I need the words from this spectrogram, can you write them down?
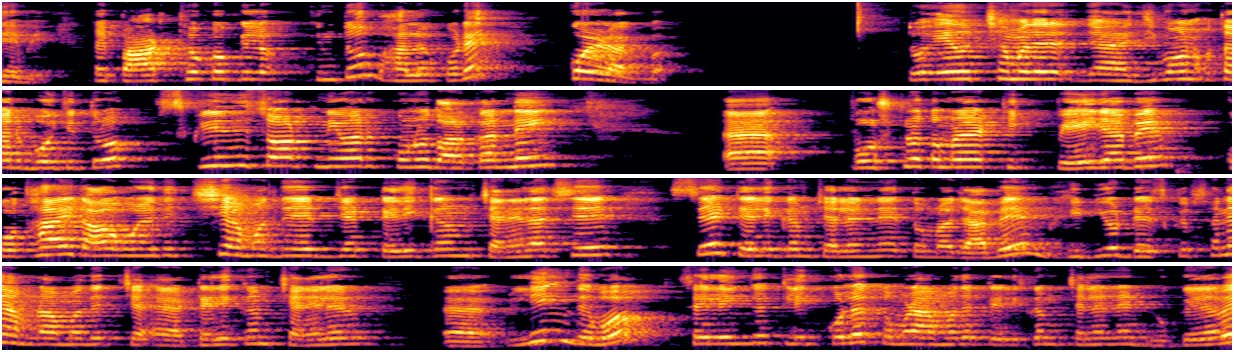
দেবে। তাই পার্থক্যগুলো কিন্তু ভালো করে করে রাখবা। তো এ হচ্ছে আমাদের জীবন ও তার বৈচিত্র্য। স্ক্রিনশট নেওয়ার কোনো দরকার নেই। প্রশ্ন তোমরা ঠিক পেয়ে যাবে। কোথায় তাও বলে দিচ্ছি, আমাদের যে টেলিগ্রাম চ্যানেল আছে সে টেলিগ্রাম চ্যানেলে তোমরা যাবে। ভিডিও ডেসক্রিপশানে আমরা আমাদের টেলিগ্রাম চ্যানেলের লিঙ্ক দেবো। সেই লিঙ্কে ক্লিক করলে তোমরা আমাদের টেলিগ্রাম চ্যানেলে ঢুকে যাবে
